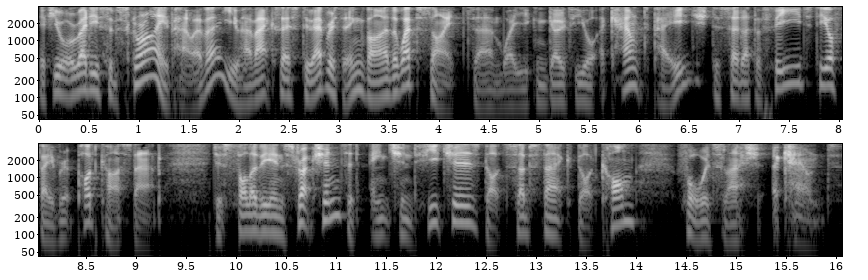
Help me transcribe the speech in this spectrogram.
If you already subscribe, however, you have access to everything via the website, um, where you can go to your account page to set up a feed to your favourite podcast app. Just follow the instructions at ancientfutures.substack.com forward slash account.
